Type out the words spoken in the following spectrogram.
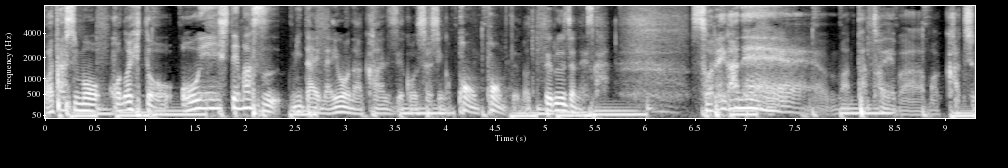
私もこの人を応援してますみたいなような感じでこう写真がポンポンって載ってるじゃないですか。それがね、まあ、例えば、まあ、渦中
